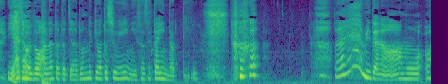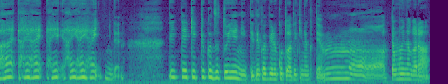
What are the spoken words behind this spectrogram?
「いやどうぞあなたたちはどんだけ私を家にいさせたいんだ」っていう。えーみたいな。もうはいはいはいはいはいはいはいみたいな。で行って結局ずっと家に行って出かけることはできなくてうんもうって思いながら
